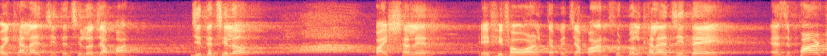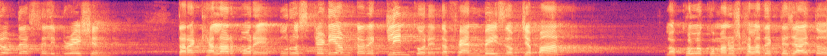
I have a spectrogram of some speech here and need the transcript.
ওই খেলায় জিতেছিল জাপান। জিতেছিল বাইশ সালের এই ফিফা ওয়ার্ল্ড কাপে জাপান ফুটবল খেলায় জিতে। As a part of their celebration তারা খেলার পরে পুরো স্টেডিয়ামটারে ক্লিন করে the fan base of Japan lakh lakh মানুষ খেলা দেখতে যায় তো।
